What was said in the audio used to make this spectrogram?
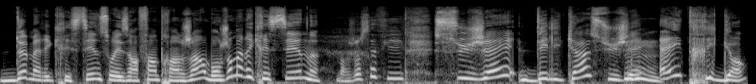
de Marie-Christine sur les enfants transgenres. Bonjour Marie-Christine. Bonjour Sophie. Sujet délicat, sujet mmh. intrigant.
